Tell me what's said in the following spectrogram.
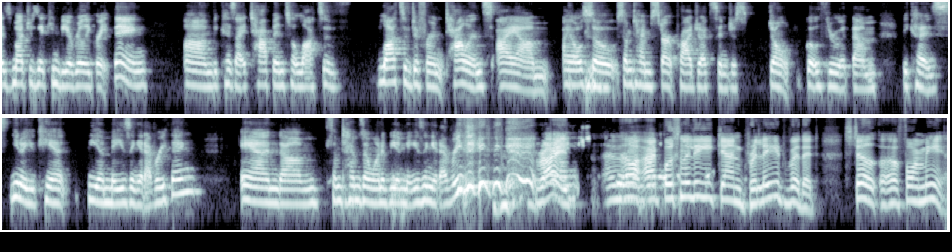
as much as it can be a really great thing, um, because I tap into lots of lots of different talents, I um I also sometimes start projects and just don't go through with them because you know you can't be amazing at everything and um, sometimes I want to be amazing at everything. right. and, uh, I personally can relate with it. Still, uh, for me,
